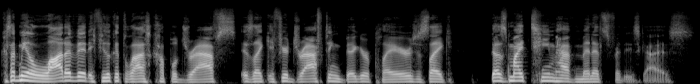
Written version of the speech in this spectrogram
Because I mean, a lot of it, if you look at the last couple drafts, is like if you're drafting bigger players, it's like, does my team have minutes for these guys?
